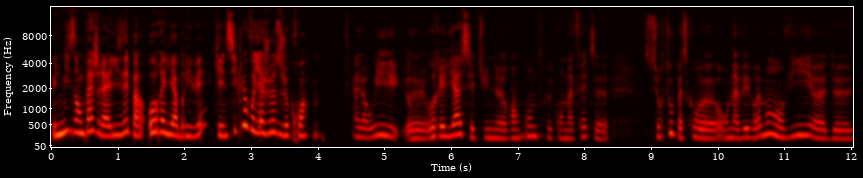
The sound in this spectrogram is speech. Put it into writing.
Une mise en page réalisée par Aurélia Brivet, qui est une cyclo-voyageuse, je crois. Alors oui, Aurélia, c'est une rencontre qu'on a faite surtout parce qu'on avait vraiment envie de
